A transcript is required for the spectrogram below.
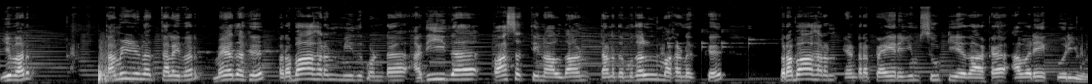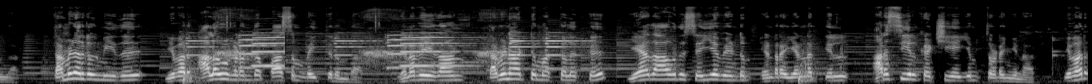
இவர் தமிழின தலைவர் மேதகு பிரபாகரன் மீது கொண்ட அதீத பாசத்தினால்தான் தனது முதல் மகனுக்கு பிரபாகரன் என்ற பெயரையும் சூட்டியதாக அவரே கூறியுள்ளார். தமிழர்கள் மீது இவர் அளவு கடந்த பாசம் வைத்திருந்தார். எனவேதான் தமிழ்நாட்டு மக்களுக்கு ஏதாவது செய்ய வேண்டும் என்ற எண்ணத்தில் அரசியல் கட்சியையும் தொடங்கினார். இவர்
